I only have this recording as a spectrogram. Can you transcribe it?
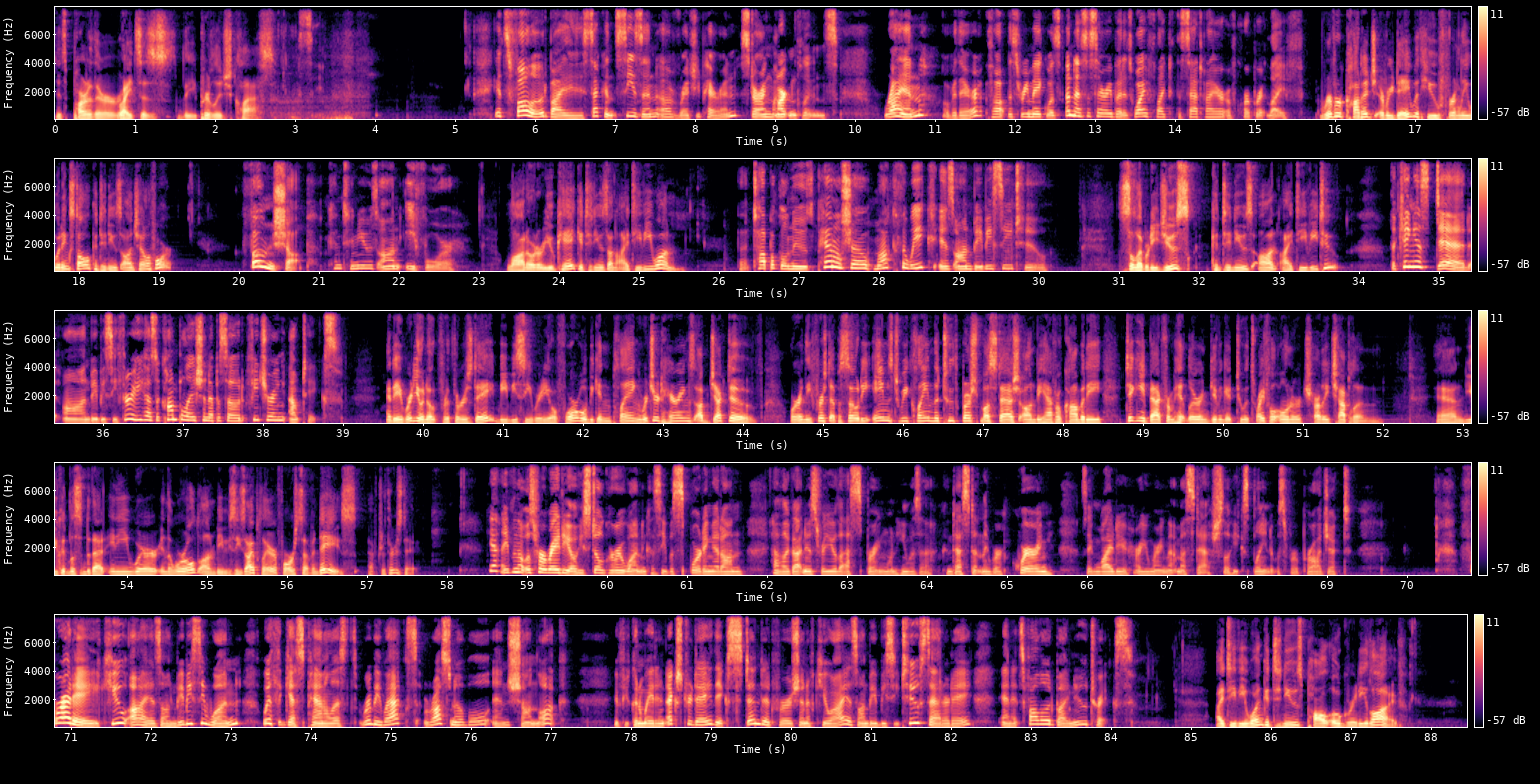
It's part of their rights as the privileged class. Let's see. It's followed by the second season of Reggie Perrin, starring Martin Clunes. Ryan, over there, thought this remake was unnecessary, but his wife liked the satire of corporate life. River Cottage Every Day with Hugh Fearnley Whittingstall continues on Channel 4. Phone Shop continues on E E4. Law and Order UK continues on ITV1. The topical news panel show Mock the Week is on BBC Two. Celebrity Juice continues on ITV2. The King is Dead on BBC Three has a compilation episode featuring outtakes. And a radio note for Thursday BBC Radio 4 will begin playing Richard Herring's Objective, where in the first episode he aims to reclaim the toothbrush mustache on behalf of comedy, taking it back from Hitler and giving it to its rightful owner, Charlie Chaplin. And you can listen to that anywhere in the world on BBC's iPlayer for seven days after Thursday. Yeah, even though it was for radio, he still grew one because he was sporting it on Have I Got News for You last spring when he was a contestant. And they were querying, saying, "Why do you, are you wearing that mustache?" So he explained it was for a project. Friday, QI is on BBC One with guest panelists Ruby Wax, Ross Noble, and Sean Lock. If you can wait an extra day, the extended version of QI is on BBC Two Saturday, and it's followed by new tricks. ITV1 continues Paul O'Grady Live.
